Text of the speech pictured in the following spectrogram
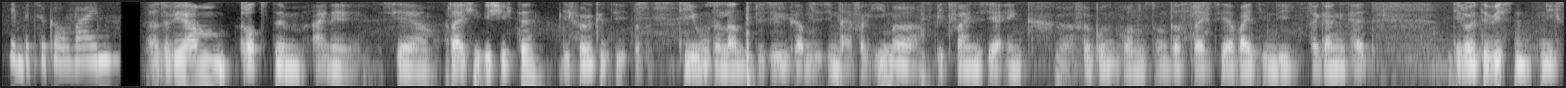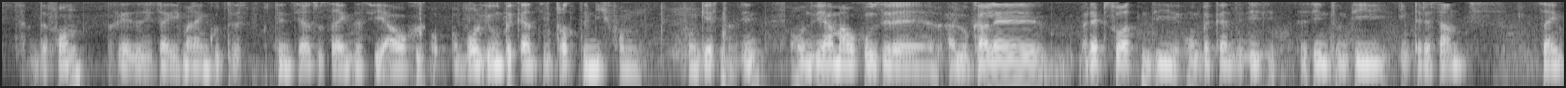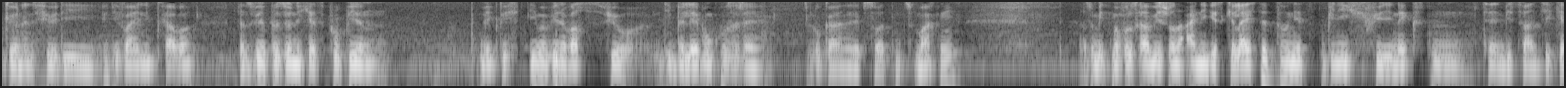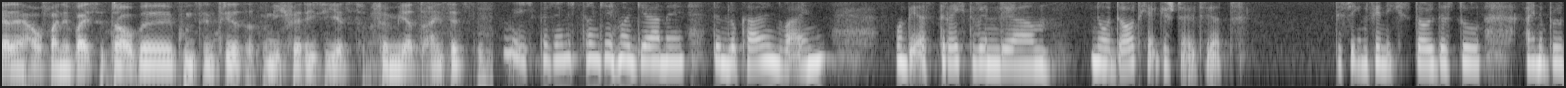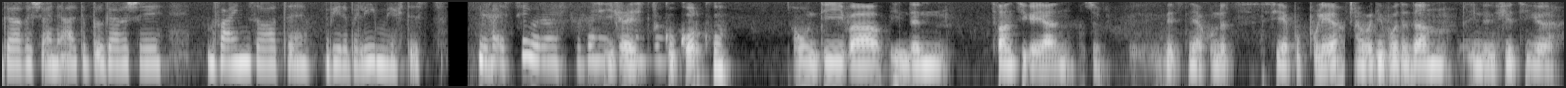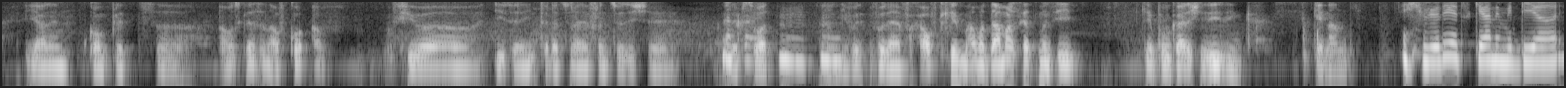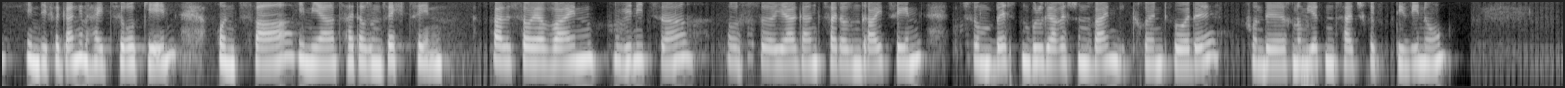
in Bezug auf Wein? Also wir haben trotzdem eine sehr reiche Geschichte. Die Völker, die, also die unser Land besiedelt haben, die sind einfach immer mit Wein sehr eng äh, verbunden worden und das reicht sehr weit in die Vergangenheit. Die Leute wissen nichts davon. Das heißt, das ist, sage ich mal, ein gutes Potenzial zu zeigen, dass wir auch, obwohl wir unbekannt sind, trotzdem nicht von, von gestern sind. Und wir haben auch unsere äh, lokale Rebsorten, die unbekannt sind und die interessant sein können für die, für die Weinliebhaber. Also wir persönlich jetzt probieren wirklich immer wieder was für die Belebung unserer lokalen Rebsorten zu machen. Also mit Mafrut haben wir schon einiges geleistet und jetzt bin ich für die nächsten 10 bis 20 Jahre auf eine weiße Traube konzentriert und ich werde sie jetzt vermehrt einsetzen. Ich persönlich trinke immer gerne den lokalen Wein und erst recht, wenn der nur dort hergestellt wird. Deswegen finde ich es toll, dass du eine bulgarische, eine alte bulgarische Weinsorte wieder beleben möchtest. Wie heißt sie? Oder ist das sie heißt Kukorku und die war in den 20er Jahren, also im letzten Jahrhundert, sehr populär. Aber die wurde dann in den 40er Jahren komplett äh, ausgelassen auf, auf, für diese internationale französische Rebsorten. Okay. Mhm. Die wurde einfach aufgegeben, aber damals hat man sie der bulgarische Riesling genannt. Ich würde jetzt gerne mit dir in die Vergangenheit zurückgehen und zwar im Jahr 2016, als euer Wein Vinica aus äh, Jahrgang 2013 zum besten bulgarischen Wein gekrönt wurde von der renommierten Zeitschrift Divino.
